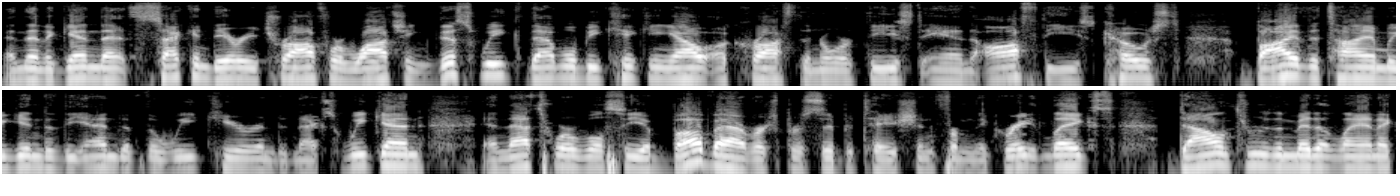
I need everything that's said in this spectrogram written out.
And then again, that secondary trough we're watching this week, that will be kicking out across the Northeast and off the East Coast by the time we get into the end of the week here into next weekend. And that's where we'll see above average precipitation from the Great Lakes down through the Mid Atlantic,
